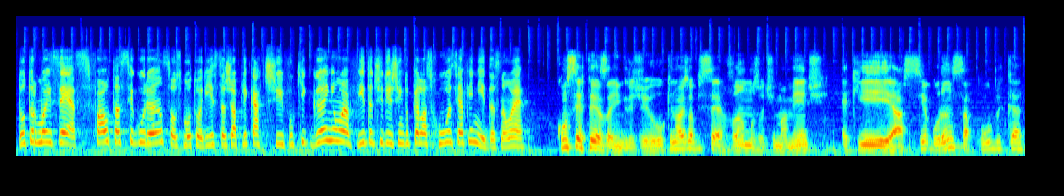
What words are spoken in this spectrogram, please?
Doutor Moisés, falta segurança aos motoristas de aplicativo que ganham a vida dirigindo pelas ruas e avenidas, não é? Com certeza, Ingrid. O que nós observamos ultimamente é que a segurança pública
